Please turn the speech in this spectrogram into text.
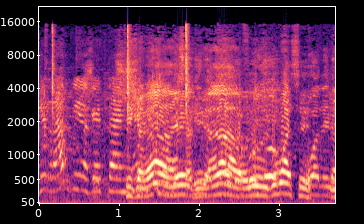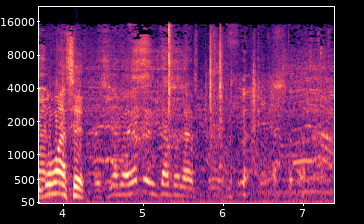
Qué rápido que están. Qué ¿eh? cagada, eh, qué cagada, boludo. ¿Cómo hace? o ¿Y adelante. cómo hace? Si ya lo adelante, te tapo la.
